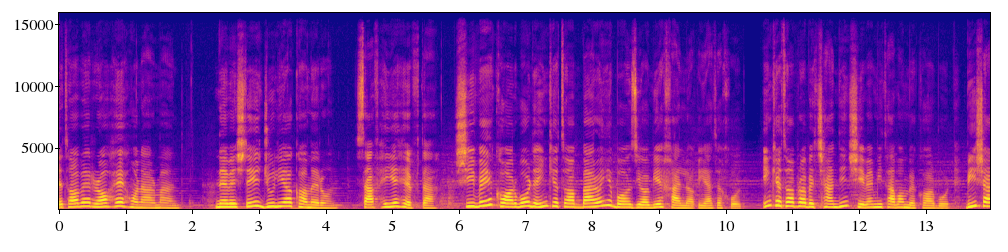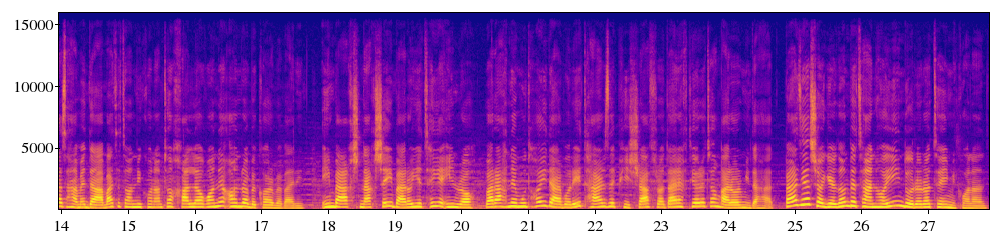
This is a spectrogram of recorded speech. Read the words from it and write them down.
کتاب راه هنرمند نوشته جولیا کامرون صفحه 17 شیوه کاربرد این کتاب برای بازیابی خلاقیت خود این کتاب را به چندین شیوه می توان به کار برد. بیش از همه دعوتتان می کنم تا خلاقانه آن را به کار ببرید. این بخش نقشه برای طی این راه و رهنمودهایی درباره طرز پیشرفت را در اختیارتان قرار می دهد. بعضی از شاگردان به تنهایی این دوره را طی می کنند.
